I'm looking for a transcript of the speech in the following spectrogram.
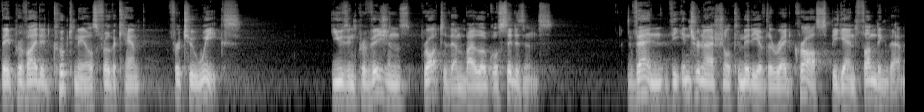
They provided cooked meals for the camp for two weeks, using provisions brought to them by local citizens. Then the International Committee of the Red Cross began funding them,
